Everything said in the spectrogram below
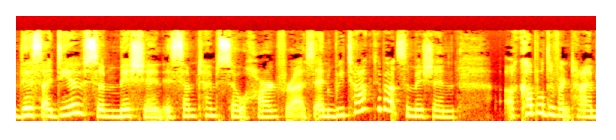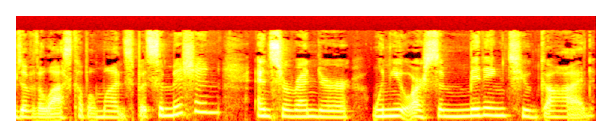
this idea of submission is sometimes so hard for us. And we talked about submission a couple different times over the last couple months, but submission and surrender, when you are submitting to God,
